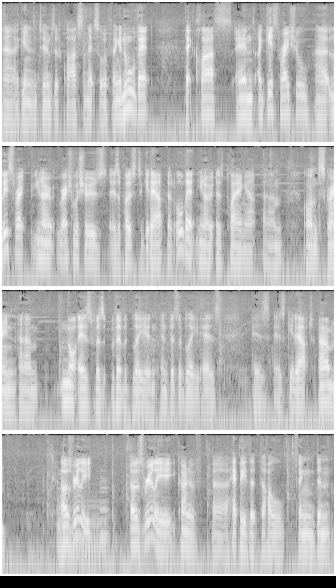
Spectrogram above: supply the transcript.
Uh, again, in terms of class and that sort of thing, and all that that class and I guess racial, uh, less ra- you know racial issues as opposed to Get Out, but all that you know is playing out um, on screen, um, not as vis- vividly and, and, visibly as as as Get Out. Um, I was really, I was really kind of uh, happy that the whole thing didn't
